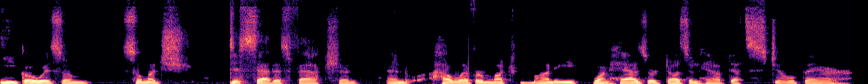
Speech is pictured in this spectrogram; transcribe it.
egoism, so much dissatisfaction and however much money one has or doesn't have, that's still there.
